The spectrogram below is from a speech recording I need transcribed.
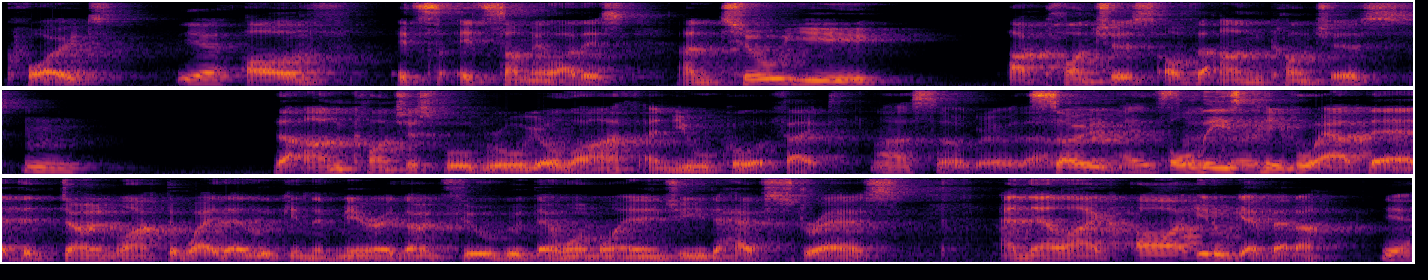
quote yeah, of it's it's something like this. Until you are conscious of the unconscious, the unconscious will rule your life, and you will call it fate. I so agree with that. So It's all so these true. people out there that don't like the way they look in the mirror, don't feel good, they want more energy, they have stress, and they're like, "Oh, it'll get better." Yeah,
